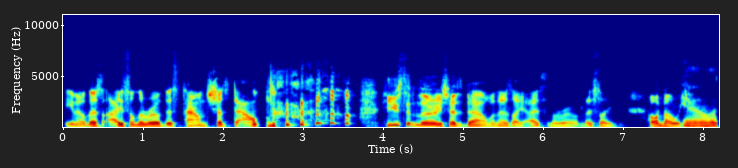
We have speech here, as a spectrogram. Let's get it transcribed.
you know, there's ice on the road, this town shuts down. Houston literally shuts down when there's like ice on the road. It's like, oh no, we can't.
